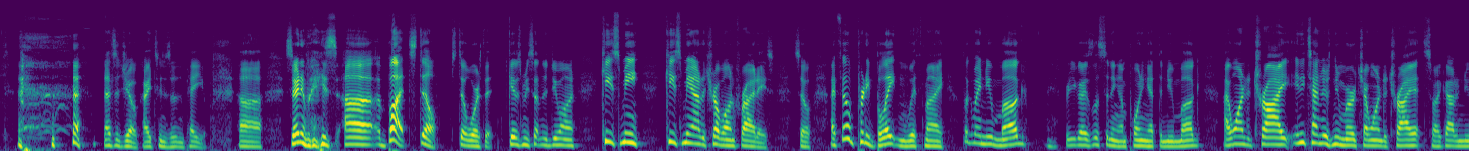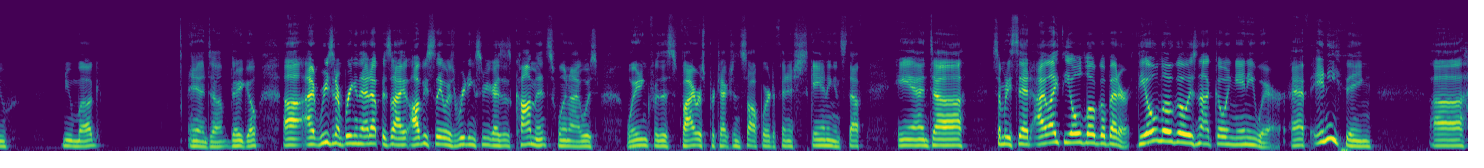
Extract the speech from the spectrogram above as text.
That's a joke. iTunes doesn't pay you. Uh, so, anyways, uh, but still, still worth it. Gives me something to do on. Keeps me keeps me out of trouble on Fridays. So I feel pretty blatant with my look at my new mug. For you guys listening, I'm pointing at the new mug. I wanted to try anytime there's new merch. I wanted to try it, so I got a new new mug. And um, there you go. Uh, I reason I'm bringing that up is I obviously I was reading some of you guys' comments when I was waiting for this virus protection software to finish scanning and stuff, and uh, somebody said I like the old logo better. The old logo is not going anywhere. If anything, uh,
